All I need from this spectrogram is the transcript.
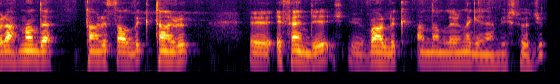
Brahman da tanrısallık, tanrı, e, efendi, e, varlık anlamlarına gelen bir sözcük.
